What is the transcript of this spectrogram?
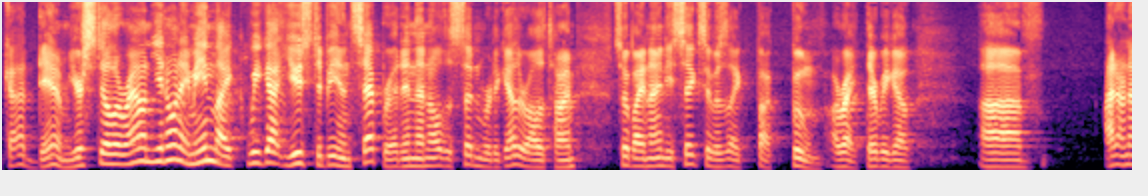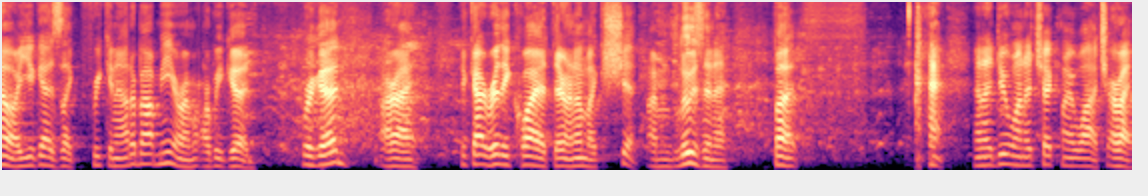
God damn, you're still around? You know what I mean? Like, we got used to being separate, and then all of a sudden we're together all the time. So by 96, it was like, buck, boom. All right, there we go. Uh, I don't know. Are you guys like freaking out about me, or are we good? We're good? All right it got really quiet there, and I'm like, shit, I'm losing it. But, and I do want to check my watch. All right,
